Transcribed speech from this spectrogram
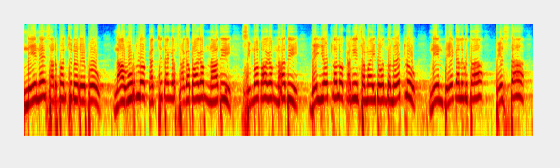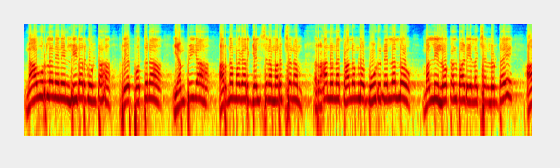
నేనే సర్పంచును రేపు నా ఊర్లో ఖచ్చితంగా సగభాగం నాది సింహభాగం నాది వెయ్యి ఓట్లలో కనీసం ఐదు వందల ఓట్లు నేను తేగలుగుతా చేస్తా నా ఊర్లోనే నేను లీడర్గా ఉంటా. రేపు పొద్దున ఎంపీగా అర్ణమ్మ గారు గెలిచిన మరుక్షణం రానున్న కాలంలో మూడు నెలల్లో మళ్ళీ లోకల్ బాడీ ఎలక్షన్లు ఉంటాయి. ఆ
